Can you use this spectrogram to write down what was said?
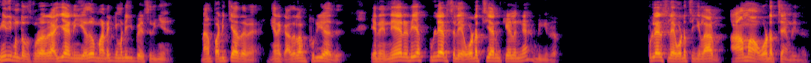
நீதிமன்றத்தை சொல்கிறாரு ஐயா நீ ஏதோ மடக்கி மடக்கி பேசுறீங்க. நான் படிக்காதவன். எனக்கு அதெல்லாம் புரியாது. என்னை நேரடியாக பிள்ளையார் சிலையை உடைச்சியான்னு கேளுங்க அப்படிங்கிறார். பிள்ளையார் சிலையை உடைச்சிங்களா? ஆமாம் உடைச்சேன் அப்படின்னாரு.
